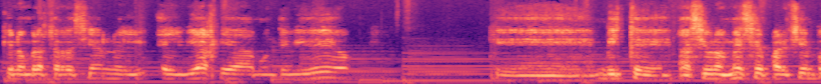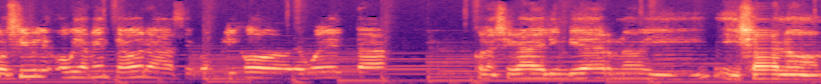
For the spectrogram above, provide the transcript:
que nombraste recién, el, viaje a Montevideo, que, viste, hace unos meses parecía imposible. Obviamente ahora se complicó de vuelta con la llegada del invierno y, ya no,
